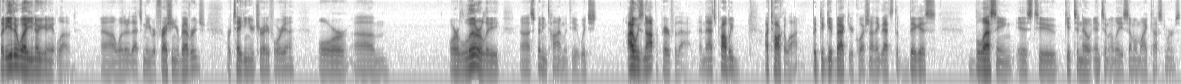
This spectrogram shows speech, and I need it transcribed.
but either way, you know you're going to get loved. Uh, whether that's me refreshing your beverage, or taking your tray for you, or um, or literally uh, spending time with you, which I was not prepared for that, and that's probably I talk a lot. But to get back to your question, I think that's the biggest blessing is to get to know intimately some of my customers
